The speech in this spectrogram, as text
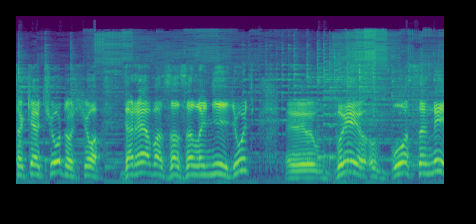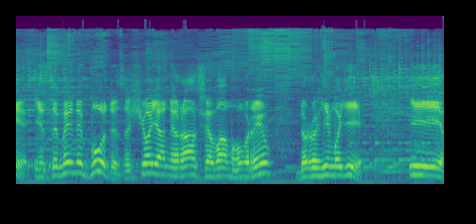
таке чудо, що дерева зазеленіють. е, Ви восени і зими не буде, за що я не раз вже вам говорив, дорогі мої. І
